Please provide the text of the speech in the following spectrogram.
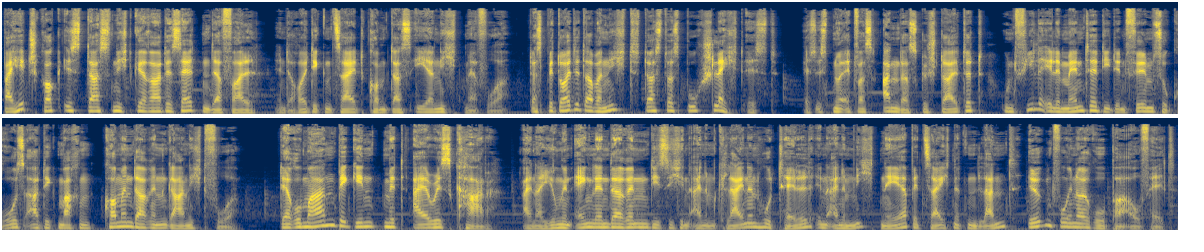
Bei Hitchcock ist das nicht gerade selten der Fall, in der heutigen Zeit kommt das eher nicht mehr vor. Das bedeutet aber nicht, dass das Buch schlecht ist. Es ist nur etwas anders gestaltet und viele Elemente, die den Film so großartig machen, kommen darin gar nicht vor. Der Roman beginnt mit Iris Carr, einer jungen Engländerin, die sich in einem kleinen Hotel in einem nicht näher bezeichneten Land irgendwo in Europa aufhält.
